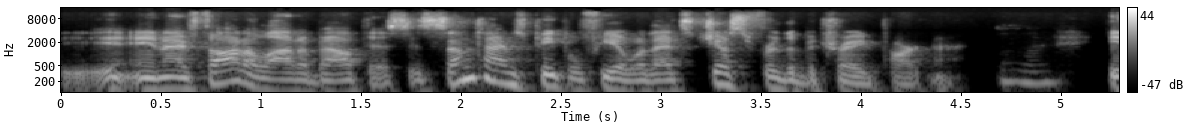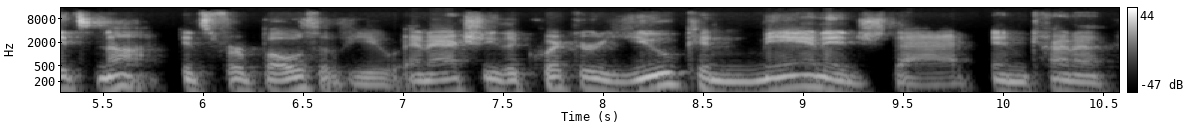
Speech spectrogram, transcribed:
and I've thought a lot about this, is sometimes people feel, well, that's just for the betrayed partner. Mhm. It's not. It's for both of you. And actually, the quicker you can manage that and kind of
